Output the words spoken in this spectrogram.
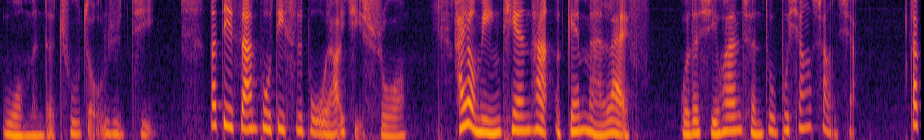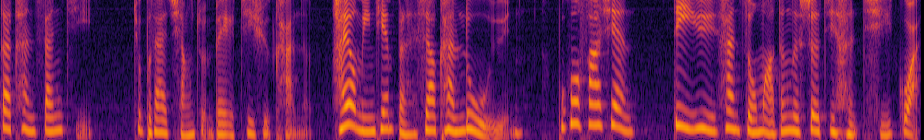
我们的出走日记。那第三部、第四部我要一起说，还有明天和 Again My Life，我的喜欢程度不相上下。大概看三集就不太想准备继续看了。还有明天本来是要看陆云，不过发现地狱和走马灯的设计很奇怪，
